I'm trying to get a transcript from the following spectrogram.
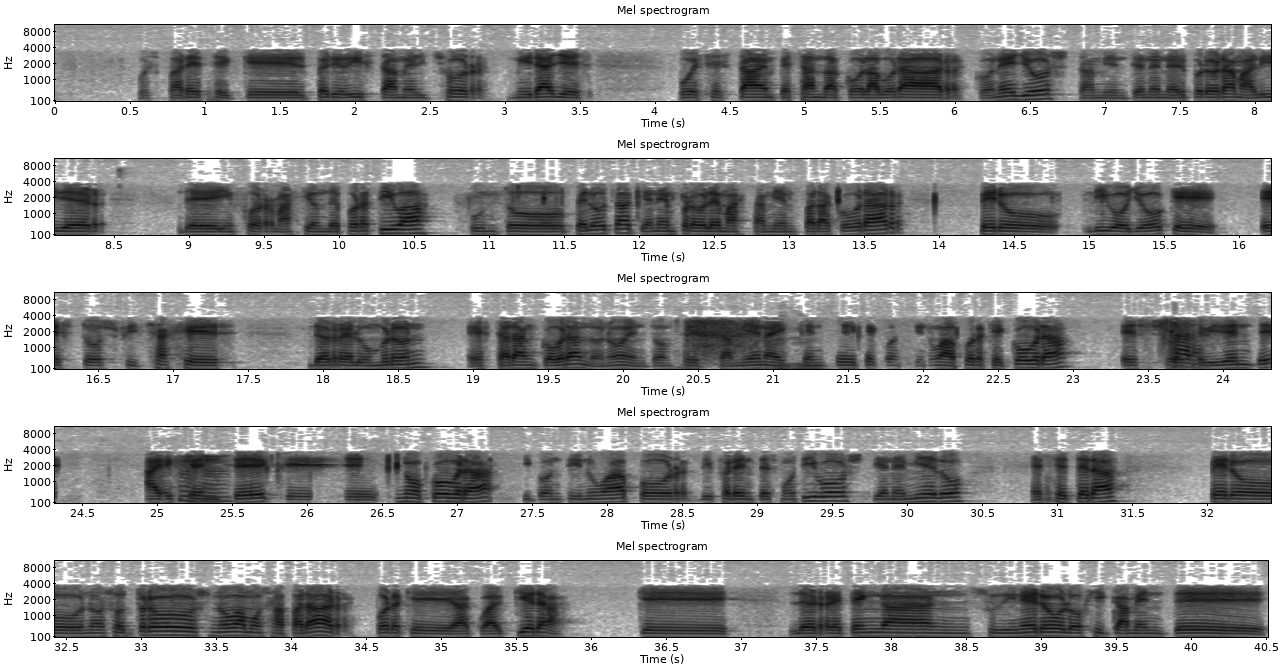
pues parece que el periodista Melchor Miralles pues está empezando a colaborar con ellos, también tienen el programa líder de información deportiva, punto pelota, tienen problemas también para cobrar, pero digo yo que estos fichajes de relumbrón estarán cobrando, ¿no? Entonces también hay gente que continúa porque cobra, eso es evidente, hay gente que no cobra y continúa por diferentes motivos, tiene miedo, etcétera, pero nosotros no vamos a parar porque a cualquiera que le retengan su dinero, lógicamente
